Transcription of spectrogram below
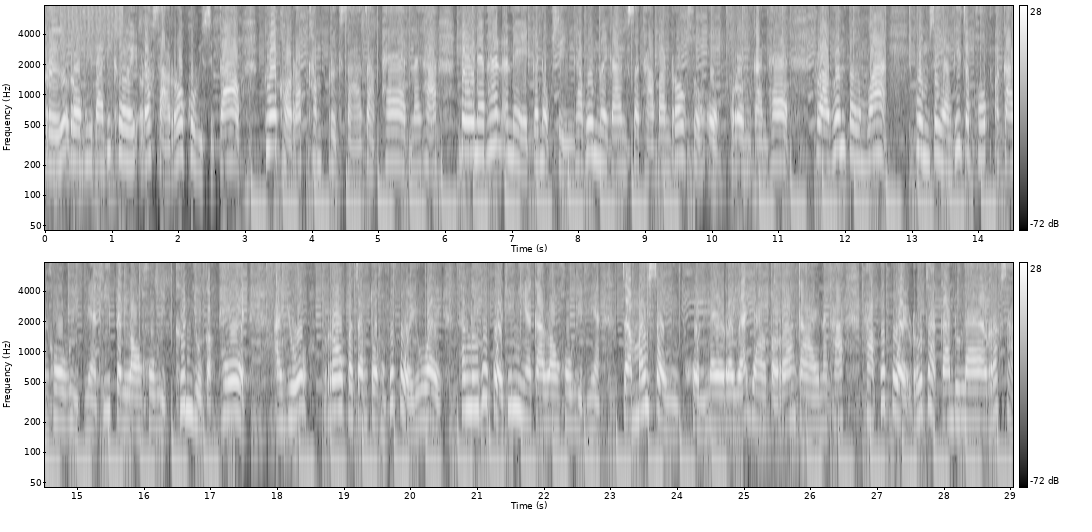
หรือโรงพยาบาลที่เคยรักษาโรคโควิด -19 เพื่อขอรับคำปรึกษาจากแพทย์นะคะ โดยนายแพทย์อเนกกนกศิลป์ค่ะผู้อำนวยการสถาบันโรคทรวงอกกรมการแพทย์ กล่าวเพิ่มเติมว่า กลุ่มเสี่ยงที่จะพบอาการโควิดเนี่ยที่เป็นลองโควิดขึ้นอยู่กับเพศ อายุโรคประจำตัวของผู้ป่วยด้วย ทั้งนี้ผู้ป่วยที่มีอาการลองโควิดเนี่ยจะไม่ส่งผลในระยะยาวต่อร่างกายนะคะ หากผู้ป่วยรู้จักการดูแลรักษา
